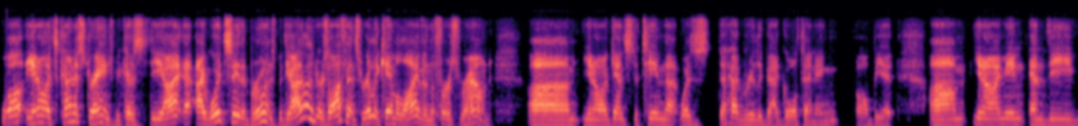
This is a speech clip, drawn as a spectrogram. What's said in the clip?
Well, you know, it's kind of strange because the I, I would say the Bruins, but the Islanders offense really came alive in the first round. Um, you know, against a team that was that had really bad goaltending, albeit. Um, you know, I mean, and the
